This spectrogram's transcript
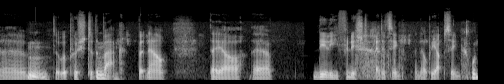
um, mm. that were pushed to the mm. back, but now they are they are nearly finished editing, and they'll be up soon. Well,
